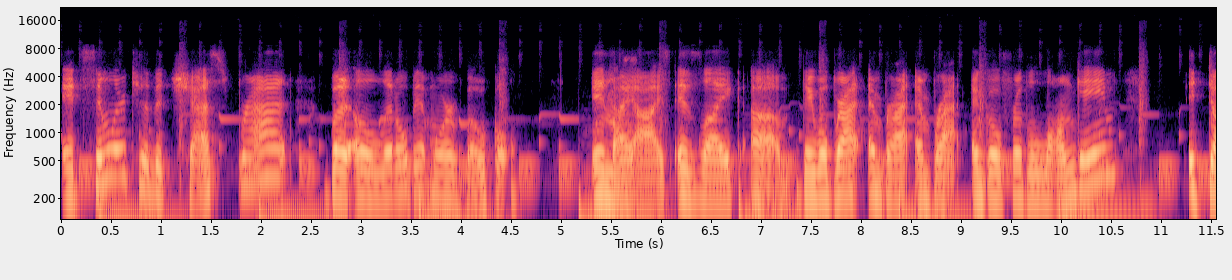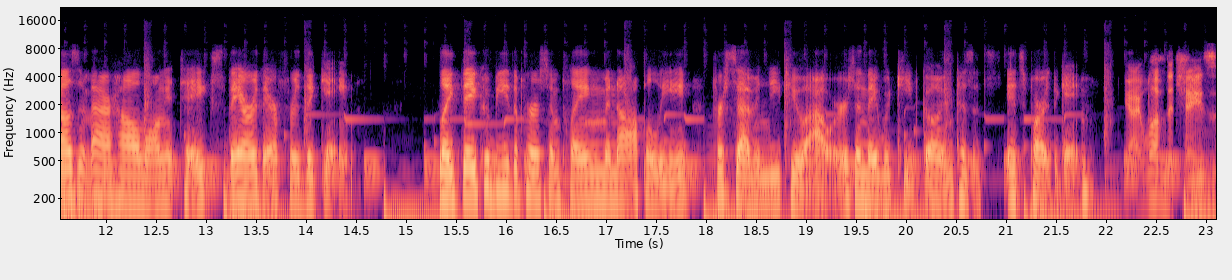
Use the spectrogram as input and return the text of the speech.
it's similar to the chess brat, but a little bit more vocal. In my eyes, is like um, they will brat and brat and brat and go for the long game. It doesn't matter how long it takes; they are there for the game. Like they could be the person playing Monopoly for 72 hours, and they would keep going because it's it's part of the game. Yeah, I love the chase.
